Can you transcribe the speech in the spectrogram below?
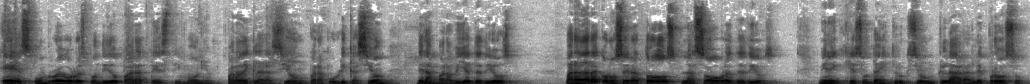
Es un ruego respondido para testimonio, para declaración, para publicación de las maravillas de Dios, para dar a conocer a todos las obras de Dios. Miren, Jesús da instrucción clara al leproso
